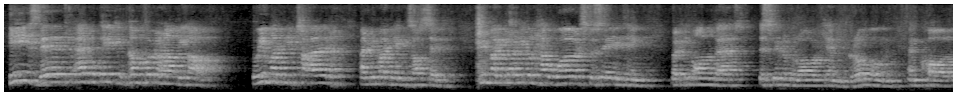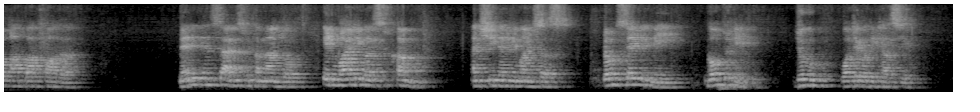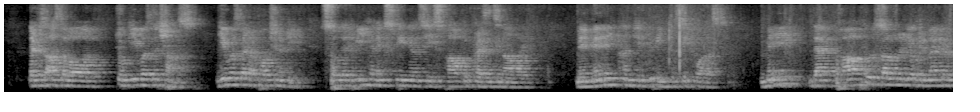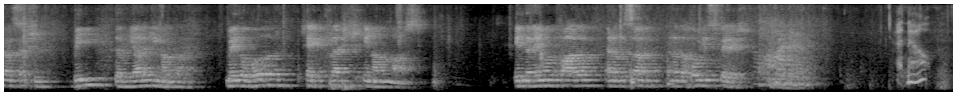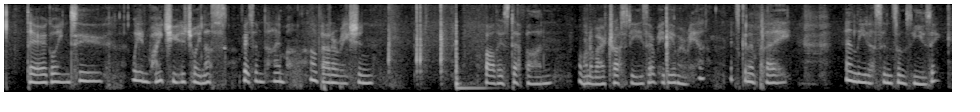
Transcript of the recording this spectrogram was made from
He is there to advocate and comfort on our behalf. We might be tired and we might be exhausted. We might not even have words to say anything, but in all that, the Spirit of the Lord can groan and call Abba Father. Mary then stands with her mantle, inviting us to come, and she then reminds us, Don't stay with me, go to Him, do whatever He tells you. Let us ask the Lord to give us the chance, give us that opportunity, so that we can experience His powerful presence in our life. May Mary continue to intercede for us. May that powerful solemnity of Immaculate Conception be the reality in our life. May the Word take flesh in our hearts. In the name of the Father, and of the Son, and of the Holy Spirit. And now they're going to, we invite you to join us for some time of adoration. Father Stefan, one of our trustees at Radio Maria, is going to play and lead us in some music.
